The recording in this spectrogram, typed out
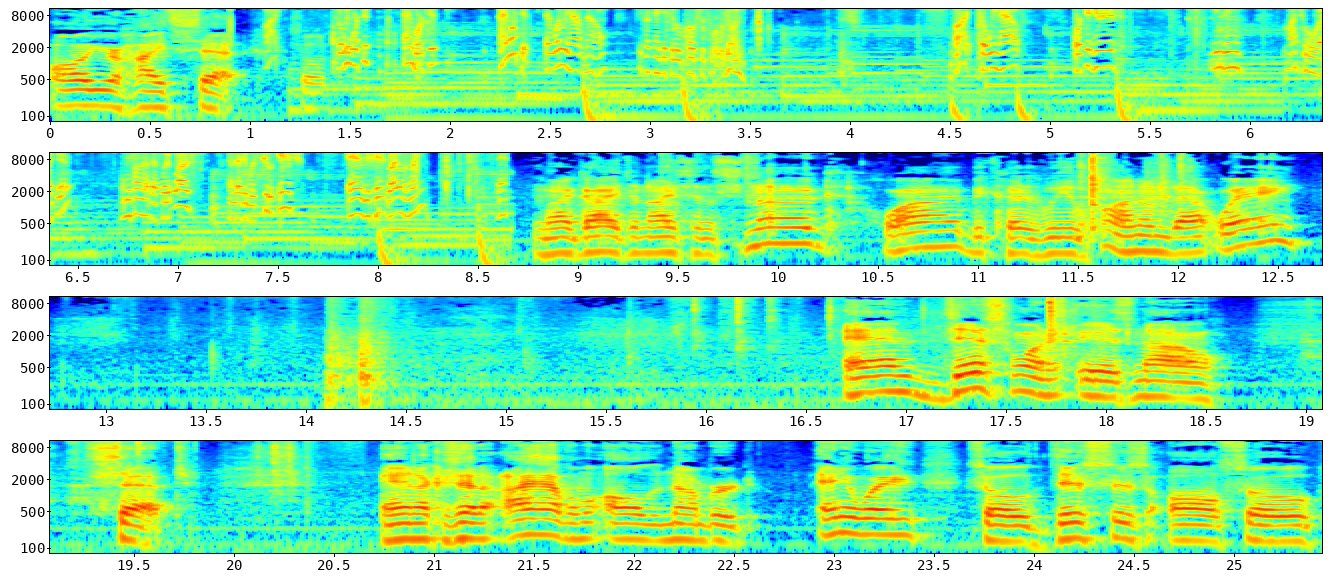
all your heights set. So my guides are nice and snug. Why? Because we want them that way. And this one is now set. And like I said, I have them all numbered anyway. So this is also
